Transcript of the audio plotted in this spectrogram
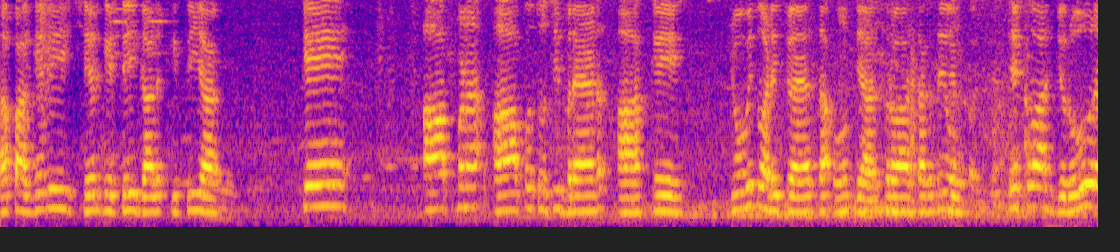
ਆਪਾਂ ਅੱਗੇ ਵੀ ਸ਼ੇਅਰ ਕੀਤੀ, ਗੱਲ ਕੀਤੀ ਆ ਕਿ ਆਪਣਾ ਆਪ ਤੁਸੀਂ ਬ੍ਰਾਂਡ ਆ ਕੇ ਜੋ ਵੀ ਤੁਹਾਡੀ ਚੋਇਸ ਆ, ਉਹਨੂੰ ਤਿਆਰ ਕਰਵਾ ਸਕਦੇ ਹੋ। ਇੱਕ ਵਾਰ ਜ਼ਰੂਰ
